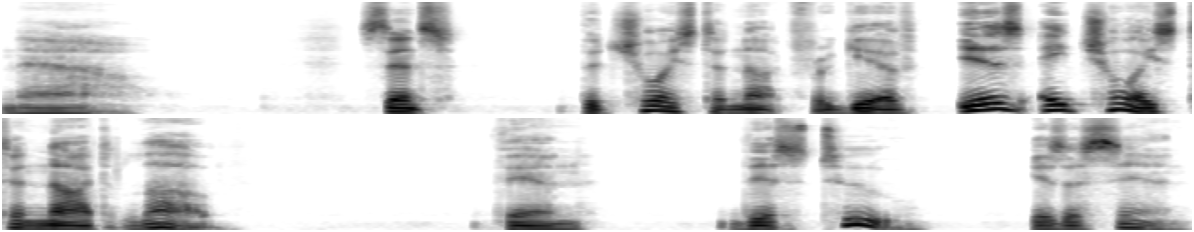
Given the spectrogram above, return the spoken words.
Now, since the choice to not forgive is a choice to not love, then this too is a sin.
